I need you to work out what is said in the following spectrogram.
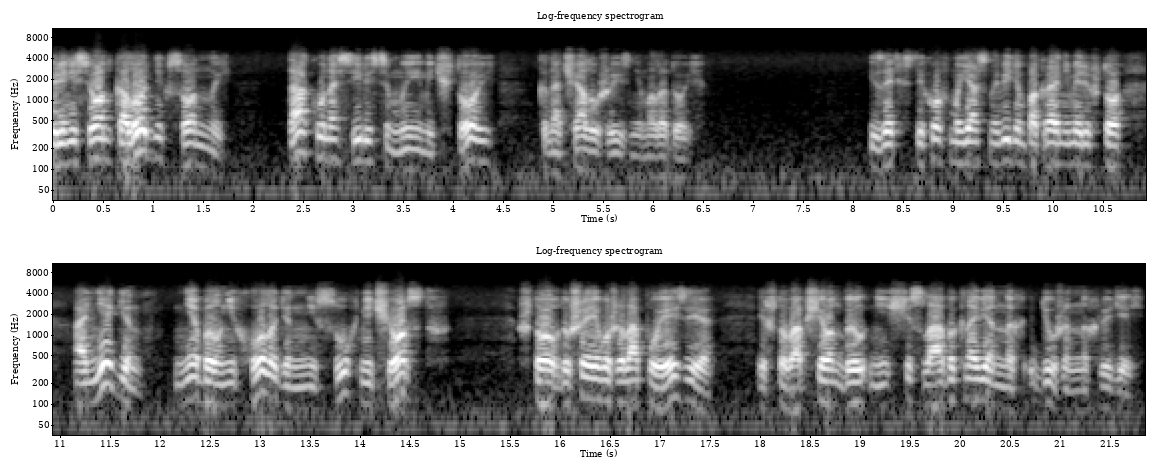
перенесен колодник сонный, так уносились мы мечтой к началу жизни молодой. Из этих стихов мы ясно видим, по крайней мере, что Онегин не был ни холоден, ни сух, ни черств, что в душе его жила поэзия, и что вообще он был не из числа обыкновенных дюжинных людей.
